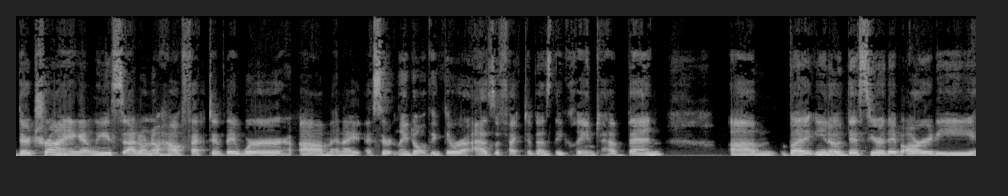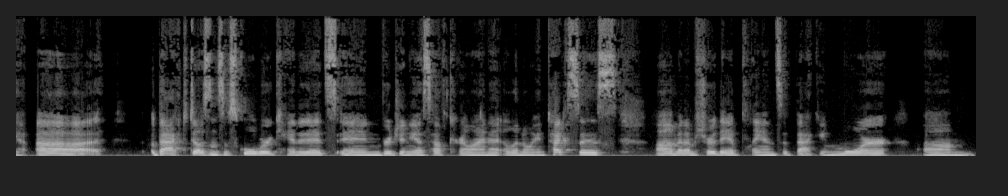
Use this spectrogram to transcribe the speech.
they're trying at least. I don't know how effective they were, um, and I, I, certainly don't think they were as effective as they claim to have been. Um, but you know, this year they've already uh, backed dozens of school board candidates in Virginia, South Carolina, Illinois, and Texas. Um, and I'm sure they have plans of backing more um,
